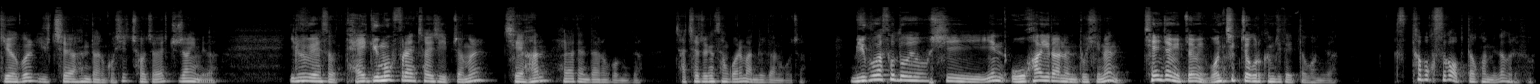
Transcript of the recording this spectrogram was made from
기업을 유치해야 한다는 것이 저자의 주장입니다. 이를 위해서 대규모 프랜차이즈 입점을 제한해야 된다는 겁니다. 자체적인 상권을 만들다는 거죠. 미국의 소도시인 오하이라는 도시는 체인점 입점이 원칙적으로 금지되어 있다고 합니다. 스타벅스가 없다고 합니다. 그래서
